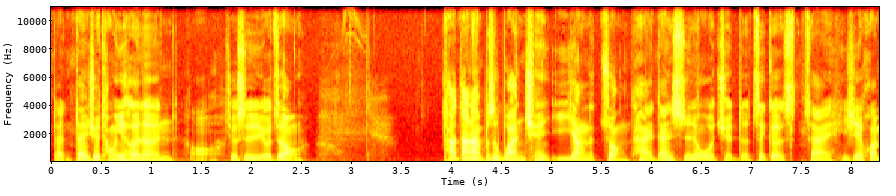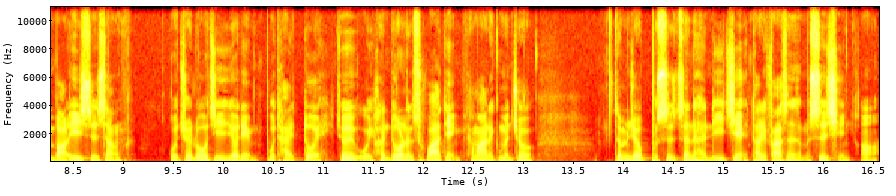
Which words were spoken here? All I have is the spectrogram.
但但你却同意核能哦，就是有这种。它当然不是完全一样的状态，但是呢，我觉得这个在一些环保意识上，我觉得逻辑有点不太对。就是我很多人的出发点，他妈的根本就根本就不是真的很理解到底发生什么事情啊、哦！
